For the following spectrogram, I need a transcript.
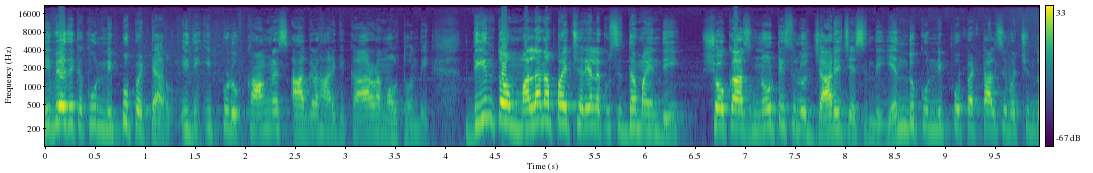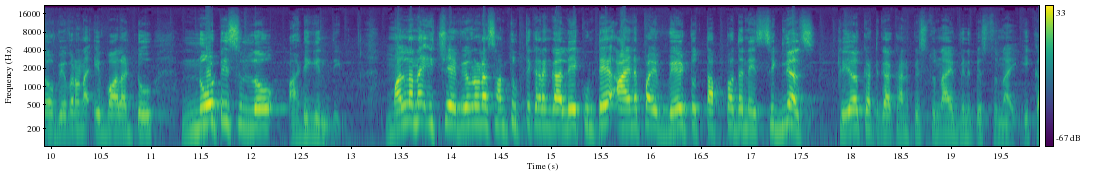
నివేదికకు నిప్పు పెట్టారు. ఇది ఇప్పుడు కాంగ్రెస్ ఆగ్రహానికి కారణమవుతోంది. దీంతో మల్లనపై చర్యలకు సిద్ధమైంది. షోకాజ్ నోటీసులు జారీ చేసింది. ఎందుకు నిప్పు పెట్టాల్సి వచ్చిందో వివరణ ఇవ్వాలంటూ నోటీసుల్లో అడిగింది. మల్లన ఇచ్చే వివరణ సంతృప్తికరంగా లేకుంటే ఆయనపై వేటు తప్పదనే సిగ్నల్స్ క్లియర్ కట్గా కనిపిస్తున్నాయి వినిపిస్తున్నాయి. ఇక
